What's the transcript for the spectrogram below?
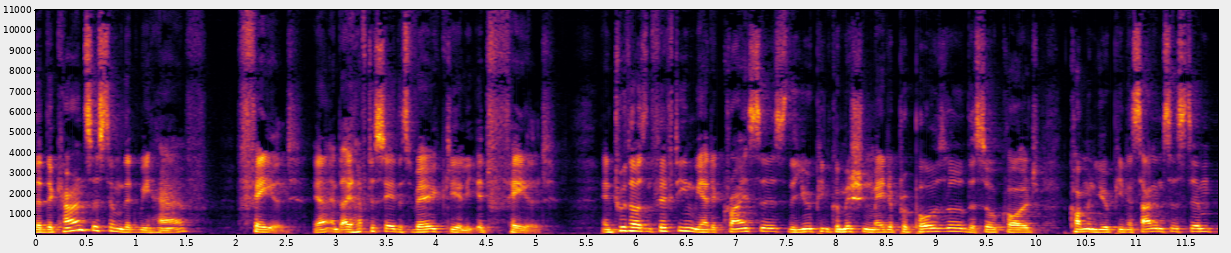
that the current system that we have failed. Yeah, and I have to say this very clearly: it failed. In 2015, we had a crisis. The European Commission made a proposal, the so called Common European Asylum System.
